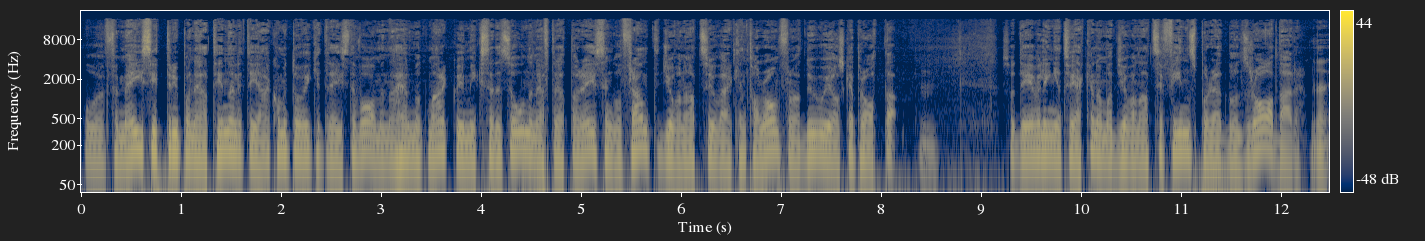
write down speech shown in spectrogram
Och för mig sitter det på näthinnan lite grann. Jag kommer inte ihåg vilket race det var men när Helmut Marko i mixade zonen efter ett av racen går fram till Giovanazzi och verkligen talar om för honom att du och jag ska prata. Mm. Så det är väl ingen tvekan om att Giovanazzi finns på Red Bulls radar Nej.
